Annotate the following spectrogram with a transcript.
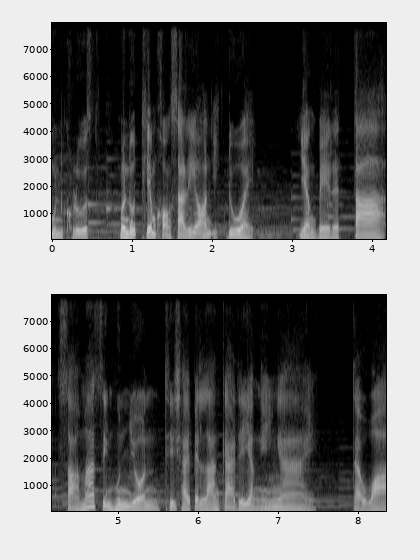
มุนครูสมนุษย์เทียมของซาริออนอีกด้วย อย่างเบเรตตาสามารถสิงหุ่นยนต์ที่ใช้เป็นร่างกายได้อย่างง่ายๆ แต่ว่า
